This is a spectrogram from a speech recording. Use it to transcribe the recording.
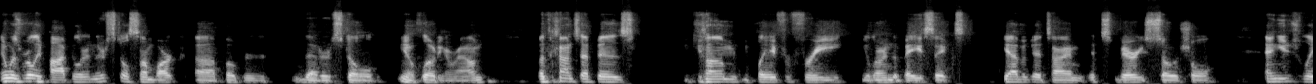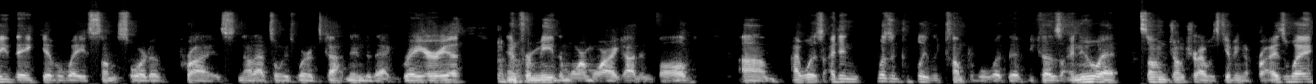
it was really popular, and there's still some bar uh, poker that are still you know floating around. But the concept is, you come, you play for free, you learn the basics, you have a good time. It's very social, and usually they give away some sort of prize. Now that's always where it's gotten into that gray area. And for me, the more and more I got involved, um, I was I didn't wasn't completely comfortable with it because I knew at some juncture I was giving a prize away,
